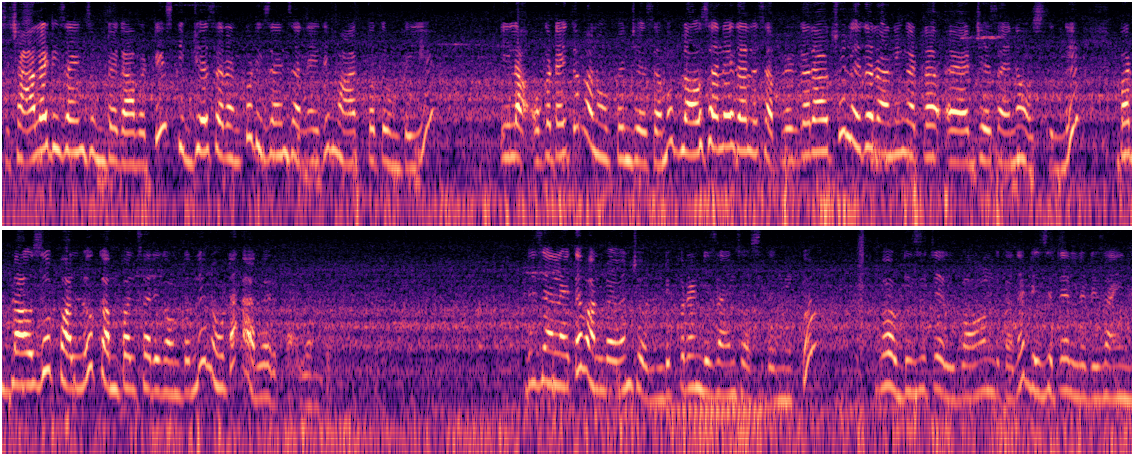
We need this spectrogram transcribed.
సో చాలా డిజైన్స్ ఉంటాయి కాబట్టి స్కిప్ చేశారనుకో డిజైన్స్ అనేది మారిపోతూ ఉంటాయి. ఇలా ఒకటైతే మనం ఓపెన్ చేసాము. బ్లౌజ్ అనేది అలా సపరేట్గా రావచ్చు. లేదా రన్నింగ్ అట్లా యాడ్ చేసి అయినా వస్తుంది. బట్ బ్లౌజ్ పళ్ళు కంపల్సరీగా ఉంటుంది. నూట అరవై రూపాయలు అండి. డిజైన్లు అయితే వన్ బై వన్ చూడండి. డిఫరెంట్ డిజైన్స్ వస్తుంది మీకు. డిజిటల్. బాగుంది కదా డిజిటల్ డిజైన్.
